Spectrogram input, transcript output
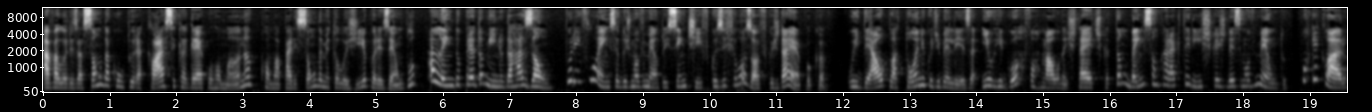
a valorização da cultura clássica greco-romana, como a aparição da mitologia, por exemplo, além do predomínio da razão, por influência dos movimentos científicos e filosóficos da época. O ideal platônico de beleza e o rigor formal na estética também são características desse movimento, porque, claro,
